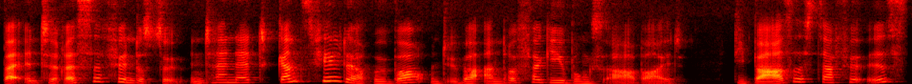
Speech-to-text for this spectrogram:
Bei Interesse findest du im Internet ganz viel darüber und über andere Vergebungsarbeit. Die Basis dafür ist,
